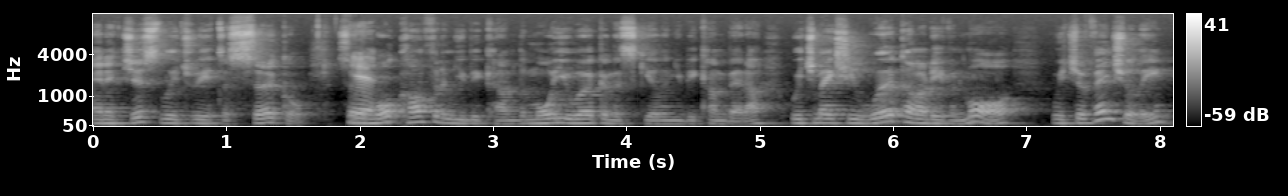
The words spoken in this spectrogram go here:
and it just literally it's a circle. So Yeah. the more confident you become, the more you work on the skill and you become better, which makes you work on it even more, which eventually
